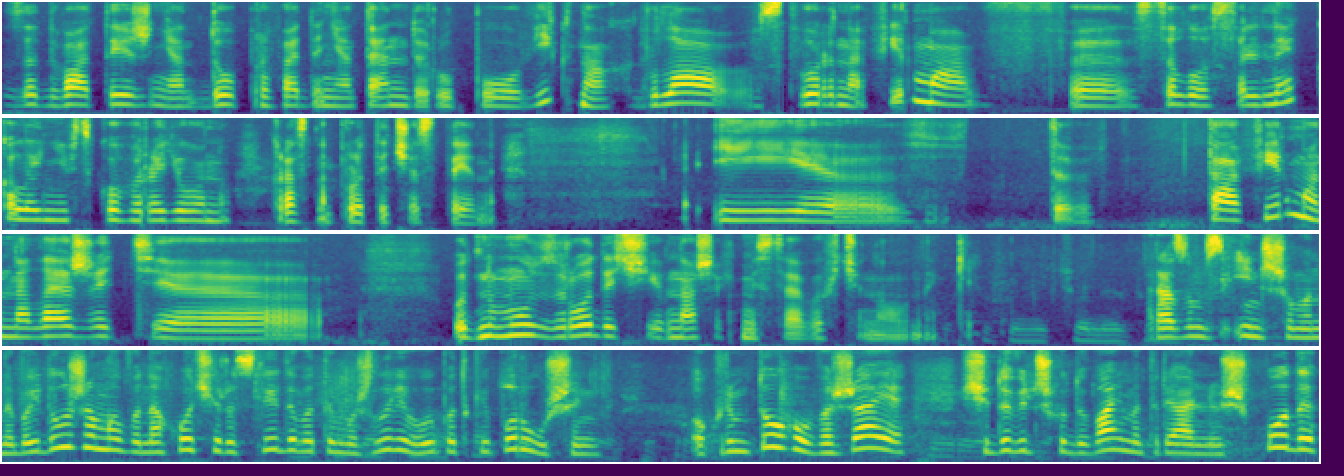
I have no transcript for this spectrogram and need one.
За два тижні до проведення тендеру по вікнах була створена фірма в е, село Сальник Калинівського району, якраз напроти частини. І е, та фірма належить е, одному з родичів наших місцевих чиновників. Разом з іншими небайдужими вона хоче розслідувати можливі випадки порушень. Окрім того, вважає, що до відшкодувань матеріальної шкоди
